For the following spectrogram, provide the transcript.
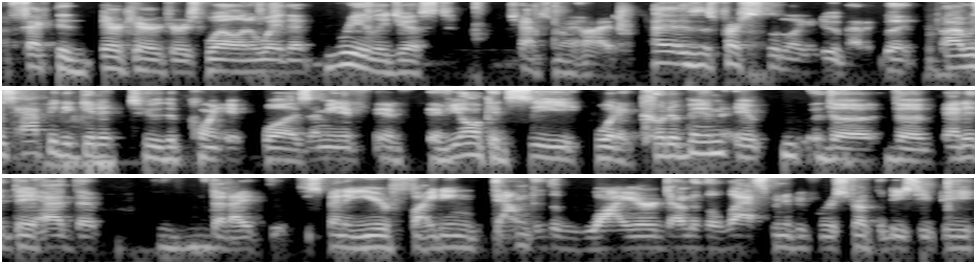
affected their character as well in a way that really just chaps my hide. There's precious little I can do about it, but I was happy to get it to the point it was. I mean, if if, if y'all could see what it could have been, it the the edit they had that that I spent a year fighting down to the wire, down to the last minute before we struck the DCP,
